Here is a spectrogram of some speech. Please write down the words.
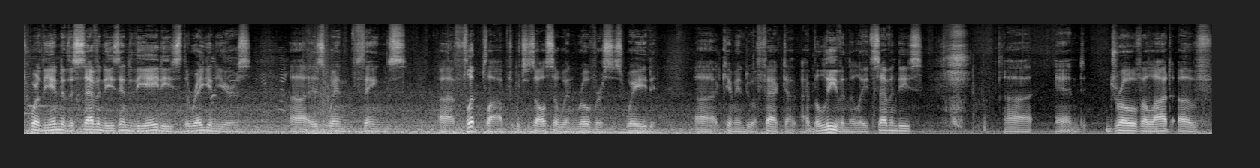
toward the end of the 70s, into the 80s, the Reagan years, uh, is when things uh, flip flopped, which is also when Roe versus Wade uh, came into effect, I, I, believe in the late 70s, uh, and drove a lot of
